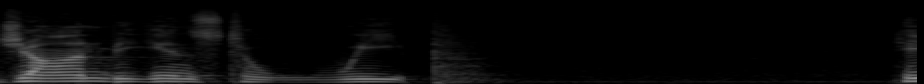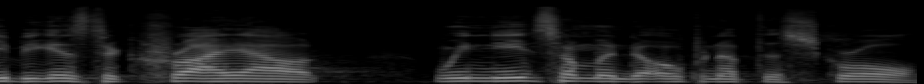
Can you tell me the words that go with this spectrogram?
John begins to weep. He begins to cry out, We need someone to open up this scroll.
